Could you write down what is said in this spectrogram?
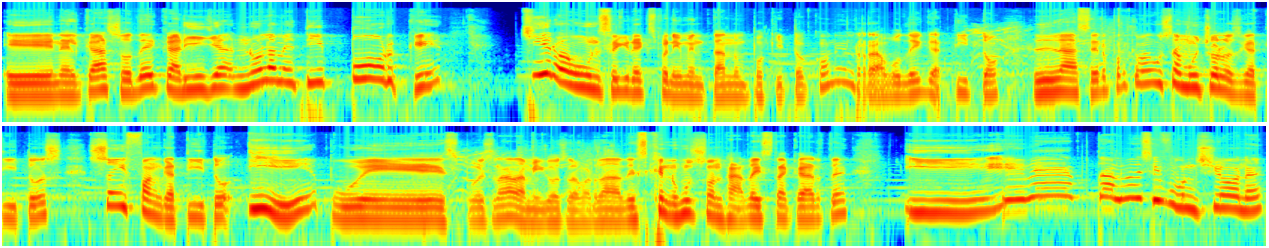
en el caso de Carilla no la metí porque quiero aún seguir experimentando un poquito con el rabo de gatito láser porque me gustan mucho los gatitos, soy fan gatito y pues pues nada amigos, la verdad es que no uso nada esta carta y eh, tal vez si funciona.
